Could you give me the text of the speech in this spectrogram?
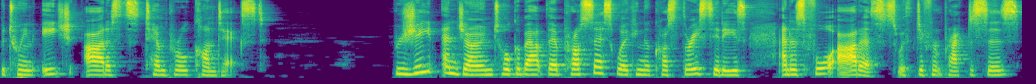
between each artist's temporal context. Brigitte and Joan talk about their process working across three cities and as four artists with different practices,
